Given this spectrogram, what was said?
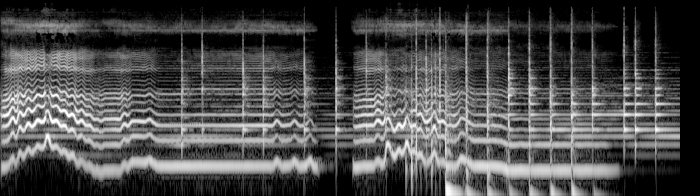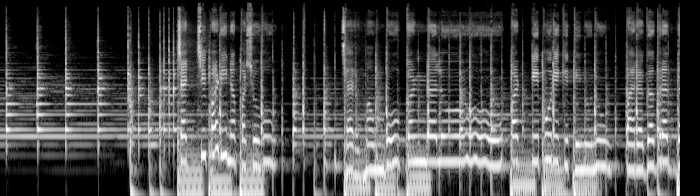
చచ్చిపడిన పశువు చర్మంబు కండలు పట్టి పురికి తినును పరగ గ్రద్ద.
